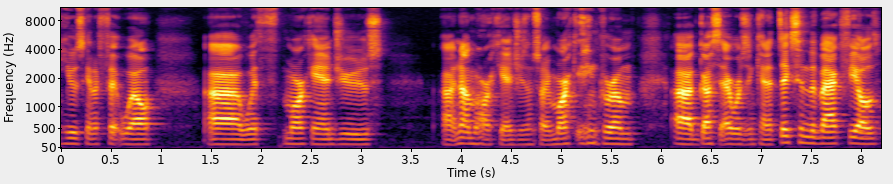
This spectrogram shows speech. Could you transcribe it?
he was going to fit well uh, with Mark Andrews, uh, not Mark Andrews, I'm sorry, Mark Ingram, uh, Gus Edwards, and Kenneth Dixon in the backfield.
